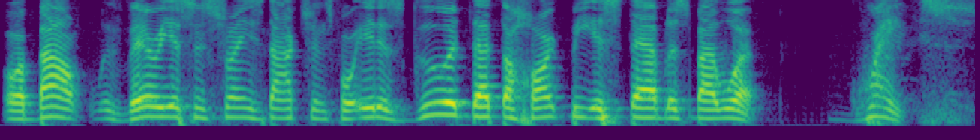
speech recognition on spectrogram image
or about with various and strange doctrines, for it is good that the heart be established by what? Grace.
